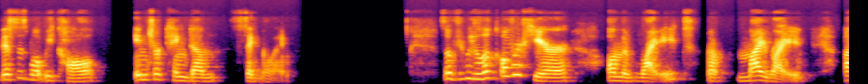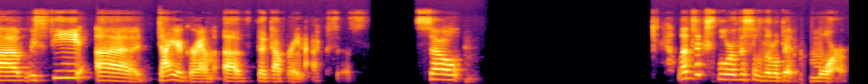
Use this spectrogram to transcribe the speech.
This is what we call interkingdom signaling. So if we look over here on the right, uh, my right, um, we see a diagram of the gut-brain axis. So let's explore this a little bit more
